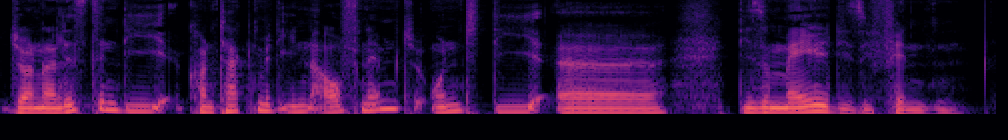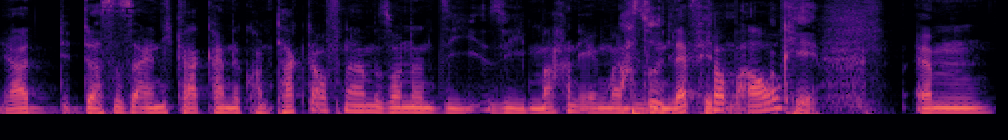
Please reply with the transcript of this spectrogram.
Journalistin, die Kontakt mit ihnen aufnimmt und die, äh, diese Mail, die sie finden. Ja, das ist eigentlich gar keine Kontaktaufnahme, sondern sie, sie machen irgendwann Ach so, die Laptop finden, auf. okay. Ähm,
